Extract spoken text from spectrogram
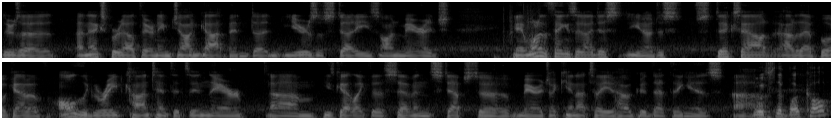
there's a an expert out there named John Gottman done years of studies on marriage. And one of the things that I just, you know, just sticks out out of that book, out of all the great content that's in there, um, he's got like the seven steps to marriage. I cannot tell you how good that thing is. Uh, What's the book called?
